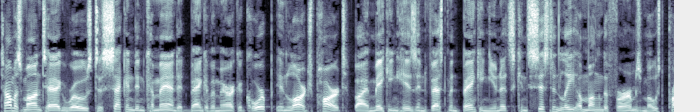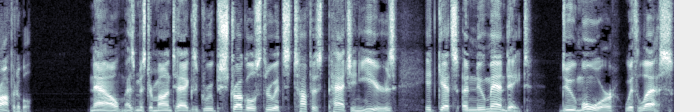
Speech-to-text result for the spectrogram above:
Thomas Montag rose to second in command at Bank of America Corp in large part by making his investment banking units consistently among the firm's most profitable. Now, as Mr. Montag's group struggles through its toughest patch in years, it gets a new mandate do more with less.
